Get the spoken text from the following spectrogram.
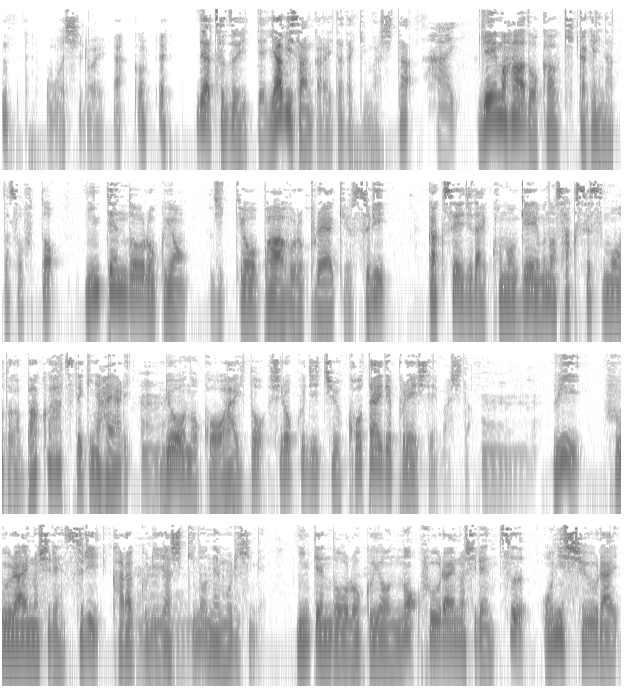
うん。面白いな、これ。では続いて、ヤビさんからいただきました。はい。ゲームハードを買うきっかけになったソフト、任天堂64実況パワフルプロ野球3。学生時代このゲームのサクセスモードが爆発的に流行り、うん寮の後輩と四六時中交代でプレイしていました。うん。Wii 風来の試練3からくり屋敷の眠り姫。任天堂64の風来の試練2鬼襲来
